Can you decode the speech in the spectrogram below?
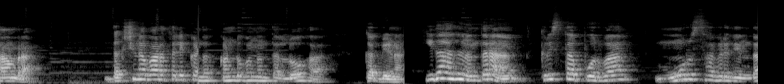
ತಾಮ್ರ, ದಕ್ಷಿಣ ಭಾರತದಲ್ಲಿ ಕಂಡು ಕಂಡು ಬಂದಂಥ ಲೋಹ ಕಬ್ಬಿಣ. ಇದಾದ ನಂತರ ಕ್ರಿಸ್ತ ಪೂರ್ವ ಮೂರು ಸಾವಿರದಿಂದ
